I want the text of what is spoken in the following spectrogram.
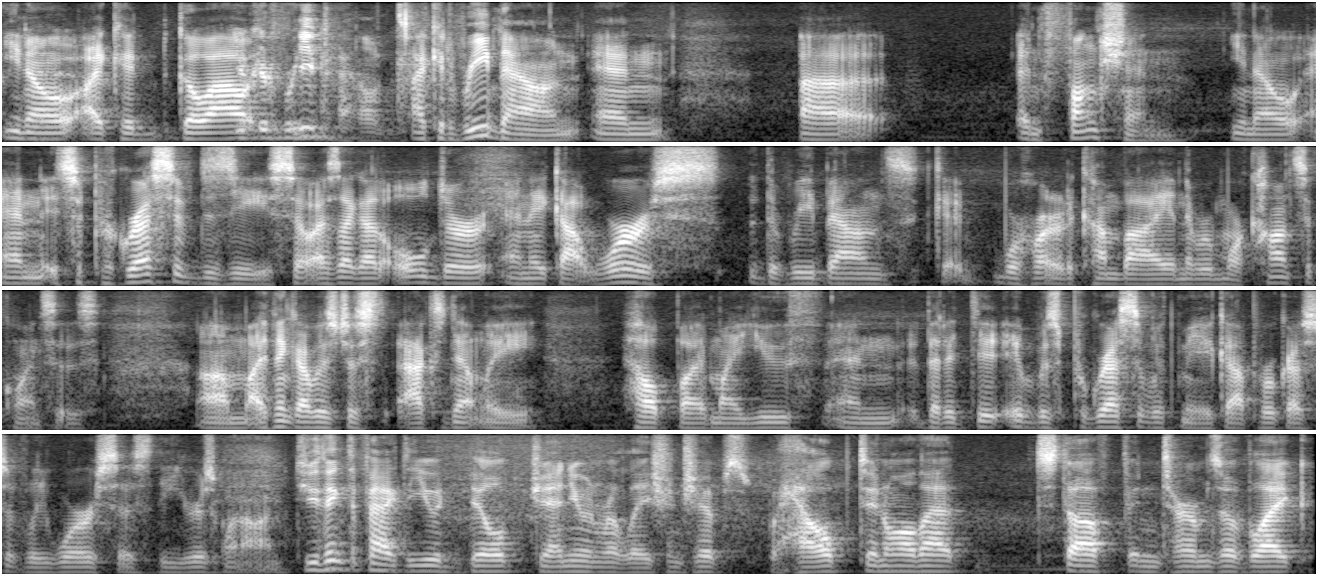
you know i could go out you could rebound. I could rebound. And uh, and function you know, and it's a progressive disease. So as I got older and it got worse, the rebounds were harder to come by, and there were more consequences. Um, I think I was just accidentally helped by my youth, and that it did, it was progressive with me. It got progressively worse as the years went on. Do you think the fact that you had built genuine relationships helped in all that stuff in terms of like,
